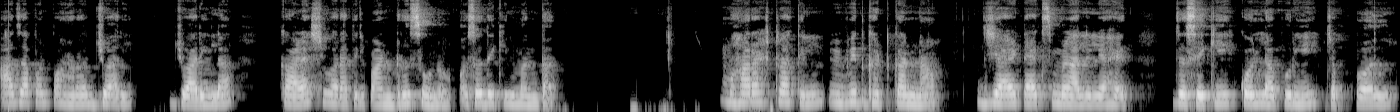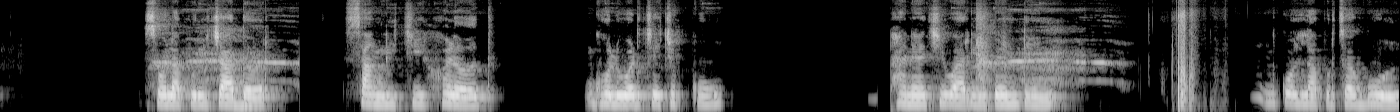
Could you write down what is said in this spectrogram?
आज आपण पाहणार आहोत ज्वारी. ज्वारीला काळ्या शिवारातील पांढरं सोनं असं देखील म्हणतात. महाराष्ट्रातील विविध घटकांना जी आय टॅक्स मिळालेले आहेत जसे की कोल्हापुरी चप्पल सोलापुरी चादर सांगलीची हळद घोलवडचे चिक्कू ठाण्याची वारली पेंटिंग कोल्हापूरचा गूळ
